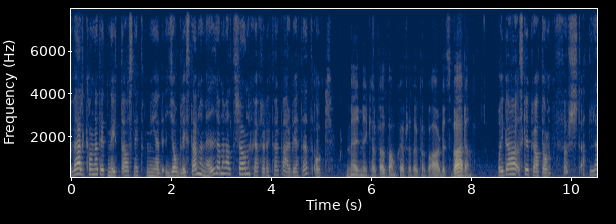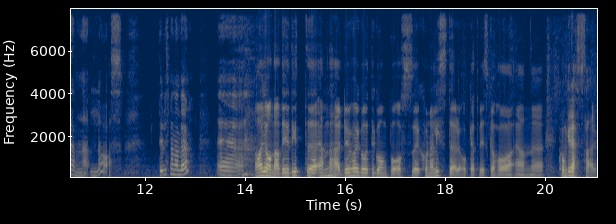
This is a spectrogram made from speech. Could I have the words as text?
Välkomna till ett nytt avsnitt med jobblistan med mig Jonna Waltersson, chefredaktör på Arbetet och mig Mikael Fältman, chefredaktör på Arbetsvärlden. Och idag ska vi prata om först att lämna LAS. Det blir spännande. Eh... Ja Jonna, det är ditt eh, ämne här. Du har ju gått igång på oss eh, journalister och att vi ska ha en eh, kongress här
